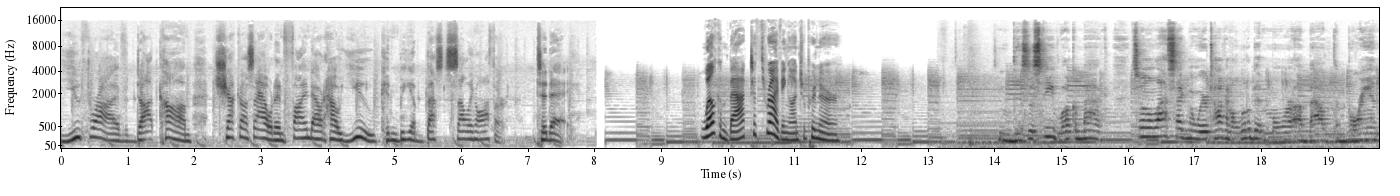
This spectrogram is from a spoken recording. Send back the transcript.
youthrive.com. Check us out and find out how you can be a best selling author today. Welcome back to Thriving Entrepreneur. This is Steve. Welcome back. So, in the last segment, we were talking a little bit more about the brand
